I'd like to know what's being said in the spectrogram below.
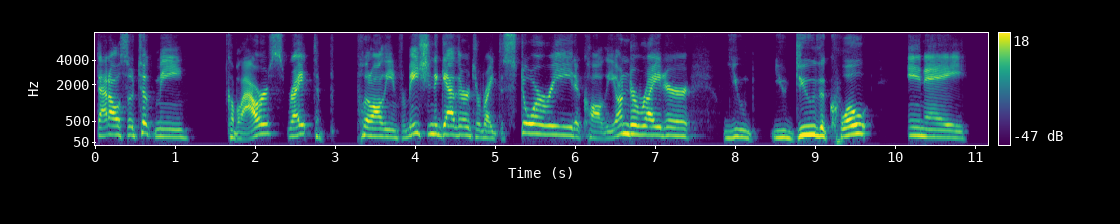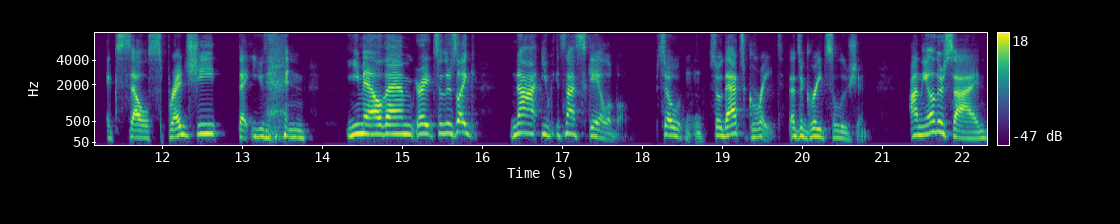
that also took me a couple hours, right. To put all the information together, to write the story, to call the underwriter. You, you do the quote in a Excel spreadsheet that you then email them, right? So there's like not you it's not scalable. So so that's great. That's a great solution. On the other side,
